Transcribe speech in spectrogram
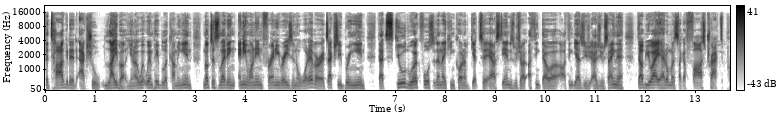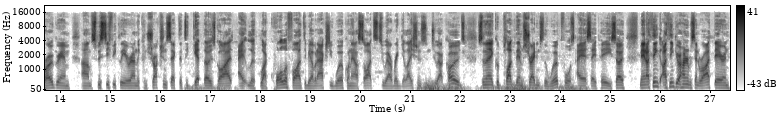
the targeted actual labor. You know, when people are coming in, not just letting anyone in for any reason or whatever. It's actually bringing in that skilled workforce, that then they can kind of get to our standards. Which I, I think they were. I think as you as you were saying there, WA had almost like a fast tracked program um, specifically around the construction sector to get those guys like qualified to be able to actually work on our sites to our regulations and to our codes, so then they could plug them straight into the workforce ASAP. So, man, I think I think you're 100 percent right there, and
